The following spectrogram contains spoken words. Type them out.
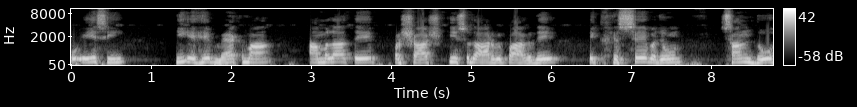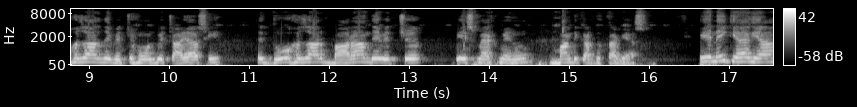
ਉਹ ਇਹ ਸੀ ਕਿ ਇਹ ਮਹਿਕਮਾ ਅਮਲਾ ਤੇ ਪ੍ਰਸ਼ਾਸਕੀ ਸੁਧਾਰ ਵਿਭਾਗ ਦੇ ਇੱਕ ਹਿੱਸੇ ਵਜੋਂ ਸਨ 2000 ਦੇ ਵਿੱਚ ਹੋਂਦ ਵਿੱਚ ਆਇਆ ਸੀ ਤੇ 2012 ਦੇ ਵਿੱਚ ਇਸ ਮਹਿਕਮੇ ਨੂੰ ਬੰਦ ਕਰ ਦਿੱਤਾ ਗਿਆ ਸੀ। ਇਹ ਨਹੀਂ ਕਿਹਾ ਗਿਆ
